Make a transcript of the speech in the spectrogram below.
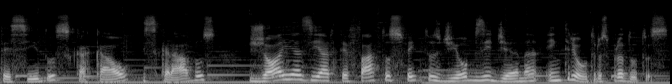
tecidos, cacau, escravos, joias e artefatos feitos de obsidiana, entre outros produtos.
